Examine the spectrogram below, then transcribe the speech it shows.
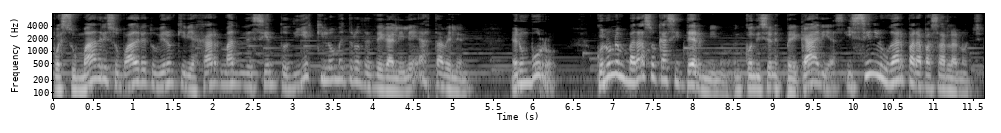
pues su madre y su padre tuvieron que viajar más de 110 kilómetros desde Galilea hasta Belén, en un burro, con un embarazo casi término, en condiciones precarias y sin lugar para pasar la noche.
